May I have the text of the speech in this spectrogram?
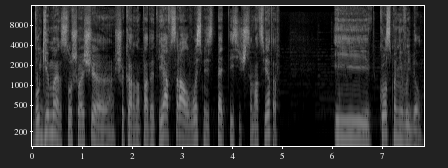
Бугимен, слушай, вообще шикарно падает. Я всрал 85 тысяч самоцветов. И Космо не выбил.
